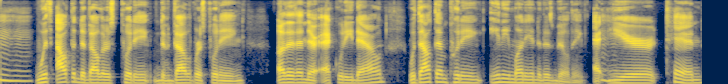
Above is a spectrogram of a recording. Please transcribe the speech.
Mhm. without the developers putting developers putting other than their equity down, without them putting any money into this building. At Mhm. year 10,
